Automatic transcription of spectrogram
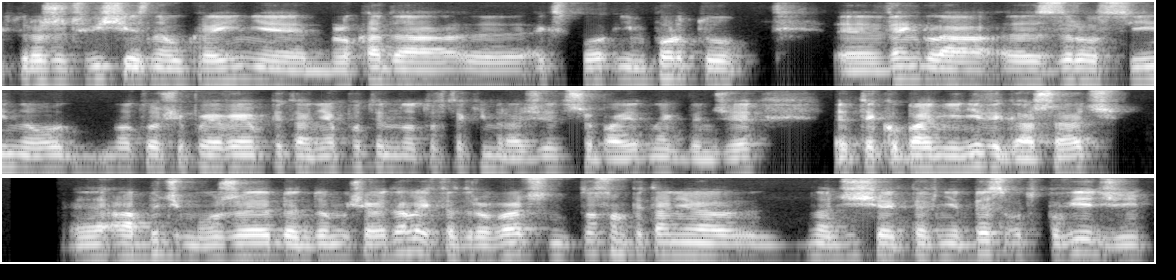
która rzeczywiście jest na Ukrainie, blokada e, importu e, węgla z Rosji, no, no to się pojawiają pytania, potem no to w takim razie trzeba jednak będzie te kopalnie nie wygaszać, a być może będą musiały dalej fedrować. To są pytania na dzisiaj pewnie bez odpowiedzi,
